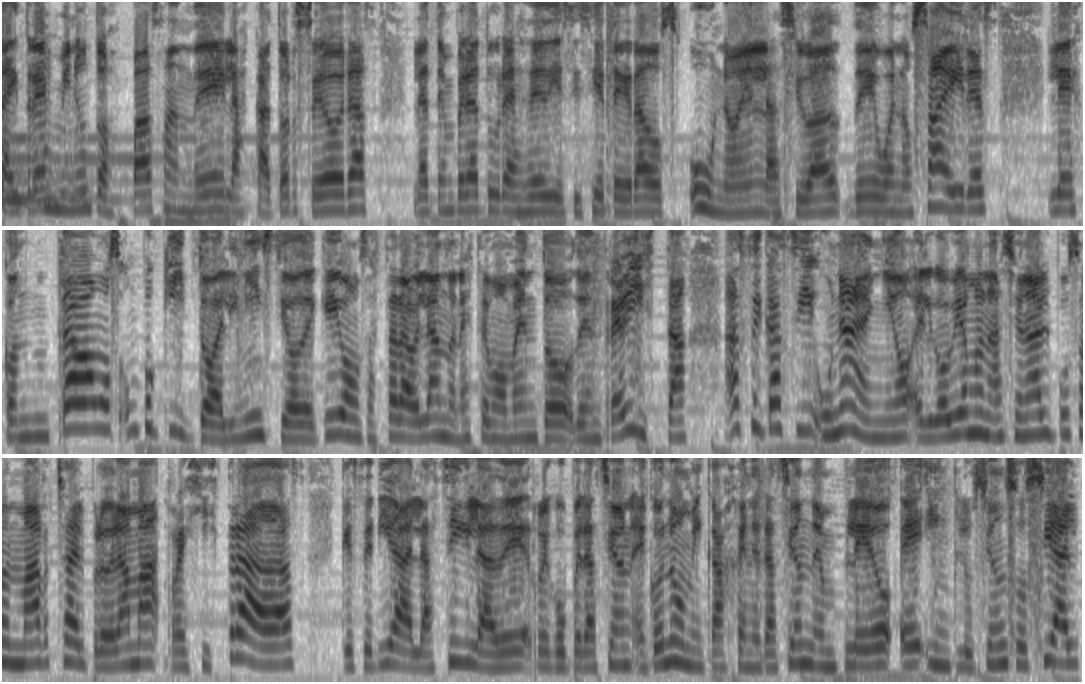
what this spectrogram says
33 minutos pasan de las 14 horas. La temperatura es de 17 grados 1 en la ciudad de Buenos Aires. Les contábamos un poquito al inicio de qué íbamos a estar hablando en este momento de entrevista. Hace casi un año el gobierno nacional puso en marcha el programa Registradas, que sería la sigla de Recuperación Económica, Generación de Empleo e Inclusión Social,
